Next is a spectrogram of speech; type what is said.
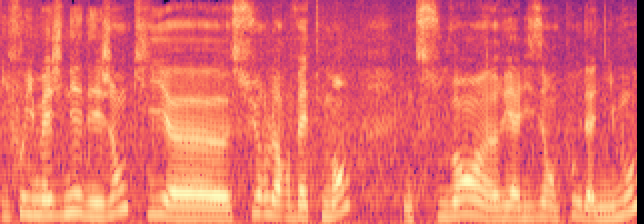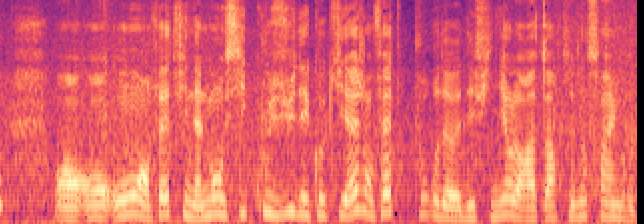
Il faut imaginer des gens qui, sur leurs vêtements, souvent réalisés en peau d'animaux, ont, en fait finalement aussi cousu des coquillages pour définir leur appartenance à un groupe.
